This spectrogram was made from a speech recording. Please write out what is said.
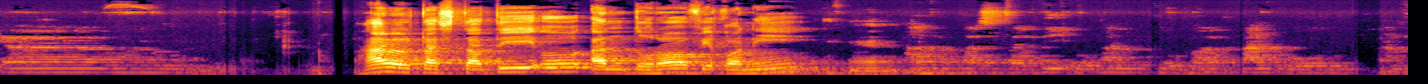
eh, hal tastati'u hal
